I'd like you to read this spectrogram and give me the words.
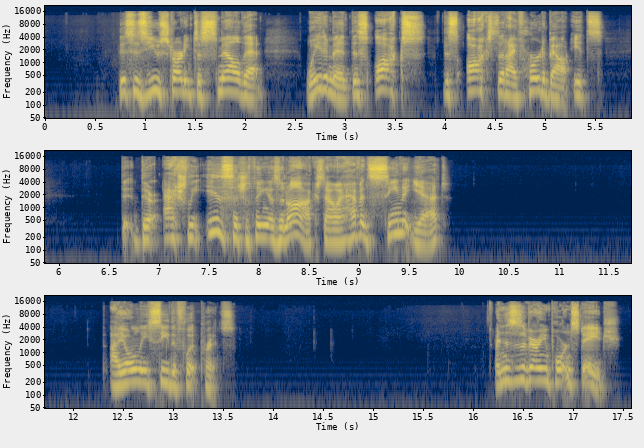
This is you starting to smell that wait a minute, this ox, this ox that I've heard about, it's there actually is such a thing as an ox. Now I haven't seen it yet. I only see the footprints. And this is a very important stage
